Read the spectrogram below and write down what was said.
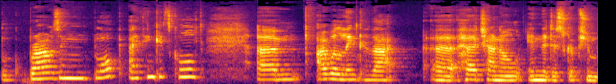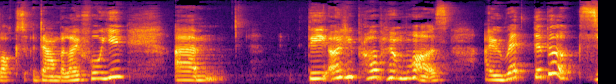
book browsing blog, I think it's called. Um, I will link that uh, her channel in the description box down below for you. Um, the only problem was I read the books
